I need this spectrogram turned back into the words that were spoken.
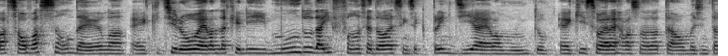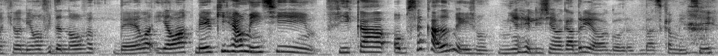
a salvação dela, é, que tirou ela daquele mundo da infância e adolescência que prendia ela muito, é, que só era relacionado a traumas. Então aquilo ali é uma vida nova dela e ela meio que realmente fica obcecada mesmo. Minha religião é Gabriel agora, basicamente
